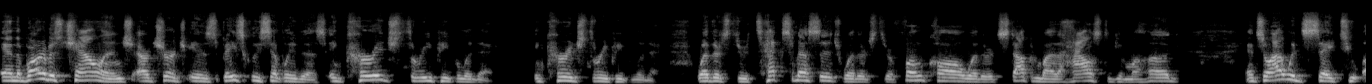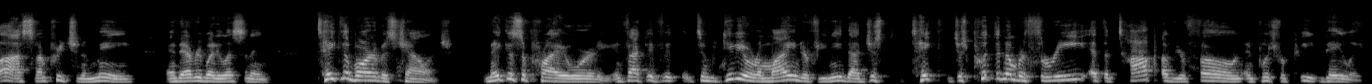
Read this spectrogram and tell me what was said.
and the Barnabas Challenge. Our church is basically simply this: encourage three people a day. Encourage three people a day, whether it's through text message, whether it's through a phone call, whether it's stopping by the house to give them a hug and so I would say to us, and I'm preaching to me and to everybody listening, take the Barnabas challenge. Make this a priority. In fact, if it, to give you a reminder, if you need that, just take, just put the number three at the top of your phone and push repeat daily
